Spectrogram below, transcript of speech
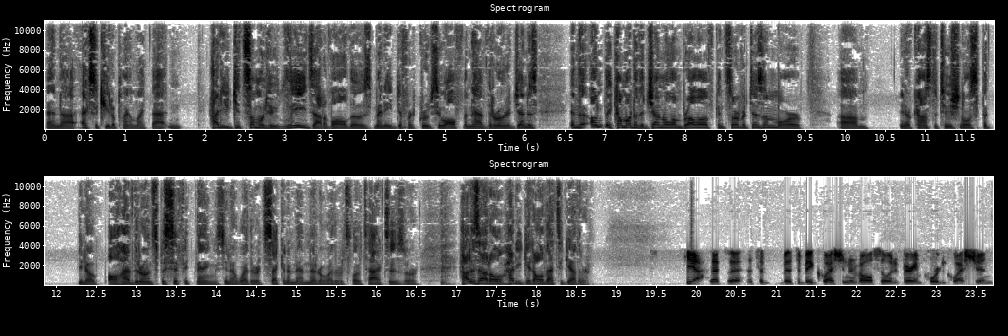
and uh, execute a plan like that? And how do you get someone who leads out of all those many different groups who often have their own agendas? and the, um, they come under the general umbrella of conservatism or, um, you know, constitutionalists, but you know, all have their own specific things. You know, whether it's Second Amendment or whether it's low taxes or how does that all? How do you get all that together? Yeah, that's a that's a that's a big question and also a very important question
